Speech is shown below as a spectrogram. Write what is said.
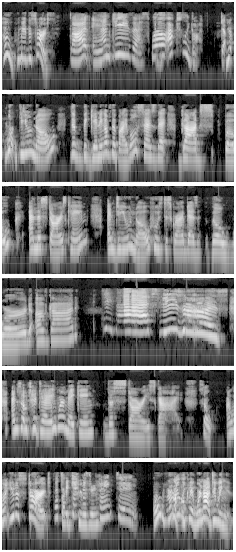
Who? Who made the stars? God and Jesus. Well, actually, God. Yeah. Yeah, well, do you know the beginning of the Bible says that God spoke and the stars came? And do you know who's described as the Word of God? Jesus. Jesus! And so today we're making the starry sky. So I want you to start That's by choosing. painting. Oh, yeah. Really Okay, we're not doing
